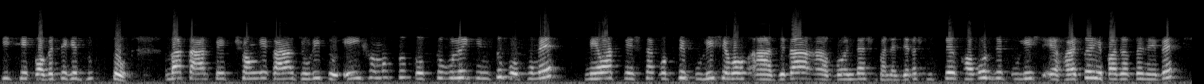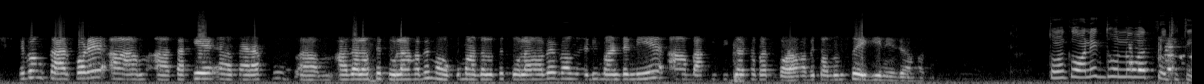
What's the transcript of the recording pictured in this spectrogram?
কি সে কবে থেকে যুক্ত? বা তার পেট সঙ্গে কারা জড়িত? এই সমস্ত তথ্যগুলোই কিন্তু প্রথমে নেওয়ার চেষ্টা করছে পুলিশ এবং যেটা গোয়েন্দা মানে যেটা সূত্রের খবর যে পুলিশ হয়তো হেফাজতে নেবে এবং তারপরে তাকে আহ, খুব আদালতে তোলা হবে মহকুমা আদালতে তোলা হবে এবং রিমান্ডে নিয়ে বাকি জিজ্ঞাসাবাদ করা হবে তদন্ত এগিয়ে নিয়ে যাওয়া হবে। তোমাকে অনেক ধন্যবাদ প্রতীতি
